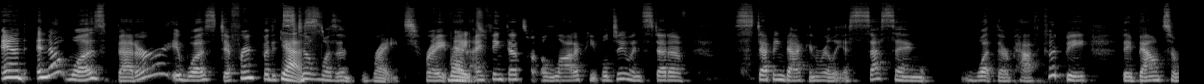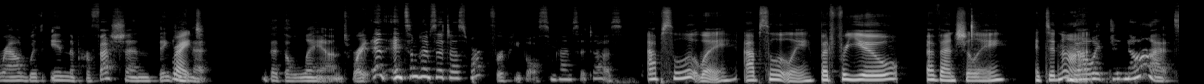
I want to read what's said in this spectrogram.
And and that was better. It was different but it yes. still wasn't right right? Right and i think that's what a lot of people do instead of stepping back and really assessing what their path could be, they bounce around within the profession thinking right. that that the land, right? And and sometimes that does work for people. Sometimes it does. Absolutely. Absolutely. But for you, eventually, it did not. No, it did not.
